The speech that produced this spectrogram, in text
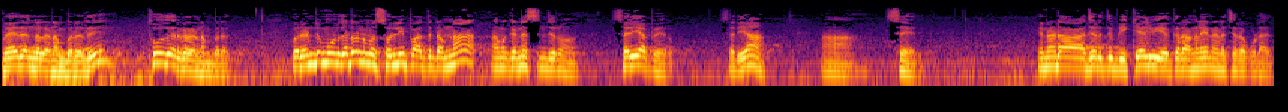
வேதங்களை நம்புறது தூதர்களை நம்புறது இப்போ ரெண்டு மூணு தடவை நம்ம சொல்லி பார்த்துட்டோம்னா நமக்கு என்ன செஞ்சிடும் சரியா போயிடும் சரியா? ஆ சரி. என்னடா அஜரத்து இப்படி கேள்வி கேட்குறாங்களே நினைச்சிடக்கூடாது.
